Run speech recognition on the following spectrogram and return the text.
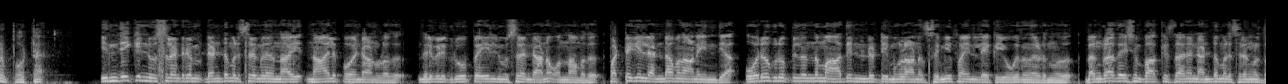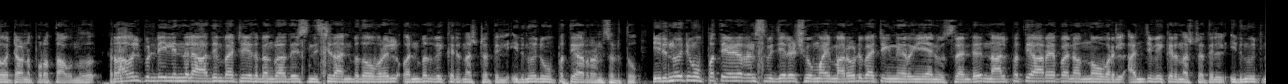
റിപ്പോർട്ട്. ഇന്ത്യയ്ക്കും ന്യൂസിലൻഡിനും രണ്ട് മത്സരങ്ങളിൽ നിന്നായി നാല് പോയിന്റാണുള്ളത്. നിലവിൽ ഗ്രൂപ്പ് എയിൽ ന്യൂസിലൻഡാണ് ഒന്നാമത്. പട്ടികയിൽ രണ്ടാമതാണ് ഇന്ത്യ. ഓരോ ഗ്രൂപ്പിൽ നിന്നും ആദ്യം രണ്ട് ടീമുകളാണ് സെമിഫൈനലിലേക്ക് യോഗ്യത നേടുന്നത്. ബംഗ്ലാദേശും പാകിസ്ഥാനും രണ്ട് മത്സരങ്ങൾ തോറ്റാണ് പുറത്താകുന്നത്. റാവൽപിണ്ടിയിൽ ഇന്നലെ ആദ്യം ബാറ്റ് ചെയ്ത ബംഗ്ലാദേശ് നിശ്ചിത അൻപത് ഓവറിൽ ഒൻപത് വിക്കറ്റ് നഷ്ടത്തിൽ ഇരുന്നൂറ്റി റൺസ് എടുത്തു. ഇരുന്നൂറ്റി റൺസ് വിജയലക്ഷ്യവുമായി മറുപടി ബാറ്റിംഗിന് ഇറങ്ങിയ ന്യൂസിലൻഡ് ഒന്ന് ഓവറിൽ അഞ്ച് വിക്കറ്റ് നഷ്ടത്തിൽ ഇരുന്നൂറ്റി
